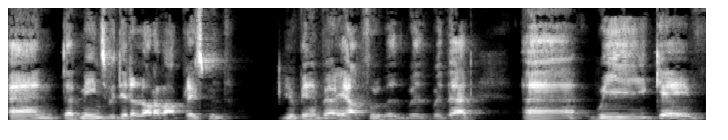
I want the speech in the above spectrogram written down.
and that means we did a lot of outplacement. You've been very helpful with, with, with that. Uh, we gave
